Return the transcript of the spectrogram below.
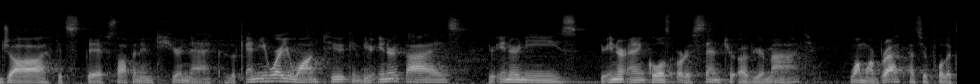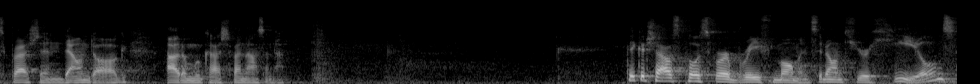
jaw if it's stiff, soften into your neck. Look anywhere you want to. It can be your inner thighs, your inner knees, your inner ankles, or the center of your mat. One more breath. That's your full expression. Down dog, Adho Mukha Svanasana. Take a child's pose for a brief moment. Sit onto your heels.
